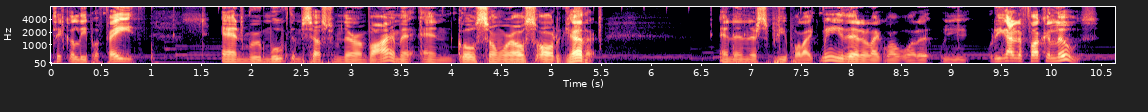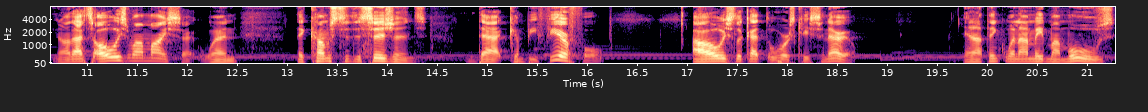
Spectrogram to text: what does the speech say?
take a leap of faith and remove themselves from their environment and go somewhere else altogether. And then there's some people like me that are like, well, what, what do you, what do you got to fucking lose? You know, that's always my mindset when it comes to decisions that can be fearful. I always look at the worst case scenario. And I think when I made my moves,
